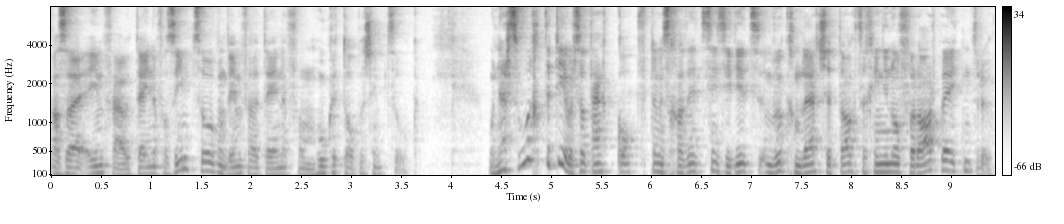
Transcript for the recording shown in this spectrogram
Also ihm fehlt einer von seinem Zug und ihm fehlt einer vom Hugentobel im Zug. Und dann sucht er die, und so denkt, Gott, es kann nicht sein, die jetzt wirklich am letzten Tag sich noch verarbeiten drücken?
